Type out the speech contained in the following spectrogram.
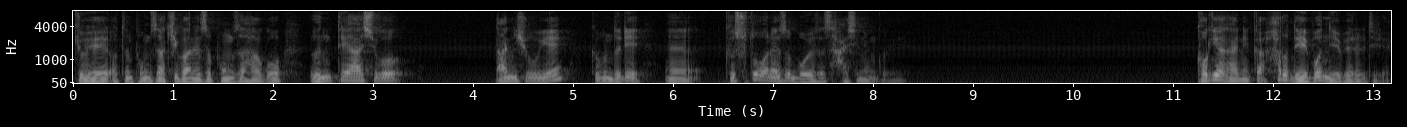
교회 어떤 봉사 기관에서 봉사하고 은퇴하시고 난 후에 그분들이 에, 그 수도원에서 모여서 사시는 거예요. 거기에 가니까 하루 네 번 예배를 드려요.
